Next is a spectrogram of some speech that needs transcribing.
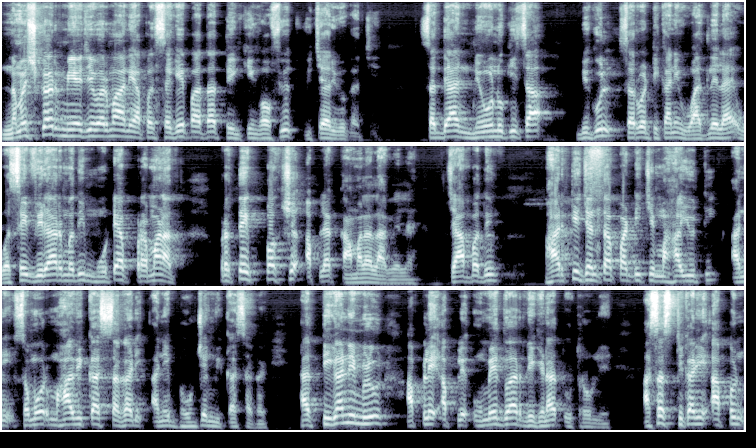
नमस्कार मी अजय वर्मा आणि आपण सगळे पाहता थिंकिंग ऑफ युथ विचार युगाची. सध्या निवडणुकीचा बिगुल सर्व ठिकाणी वाजलेला आहे. वसई विरारमध्ये मोठ्या प्रमाणात प्रत्येक पक्ष आपल्या कामाला लागलेला आहे. ज्यामध्ये भारतीय जनता पार्टीची महायुती आणि समोर महाविकास आघाडी आणि बहुजन विकास आघाडी. ह्या तिघांनी मिळून आपले आपले उमेदवार रिंगणात उतरवले. असंच ठिकाणी आपण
